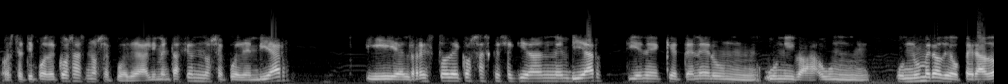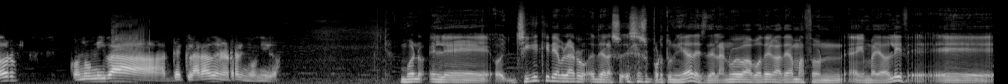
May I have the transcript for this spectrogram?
o este tipo de cosas no se puede. La alimentación no se puede enviar y el resto de cosas que se quieran enviar tiene que tener un, un IVA, un, un número de operador con un IVA declarado en el Reino Unido. Bueno, eh, sí que quería hablar de esas oportunidades de la nueva bodega de Amazon en Valladolid. Eh, eh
